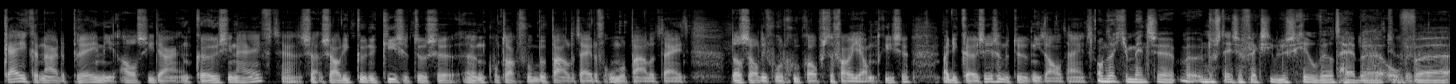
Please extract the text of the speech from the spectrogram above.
kijken naar de premie als hij daar een keuze in heeft. Zou hij kunnen kiezen tussen een contract voor bepaalde tijd of onbepaalde tijd, dan zal hij voor de goedkoopste variant kiezen. Maar die keuze is er natuurlijk niet altijd. Omdat je mensen nog steeds een flexibele schil wilt hebben, Ja, of uh, uh,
